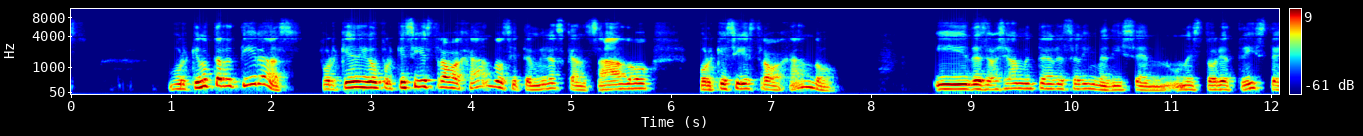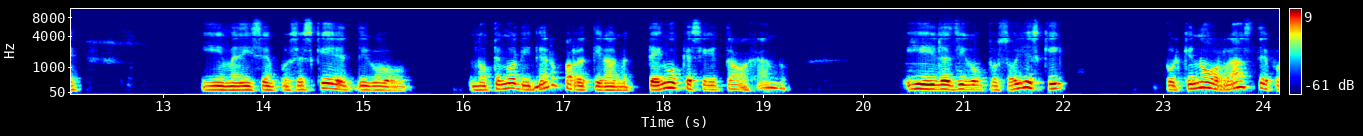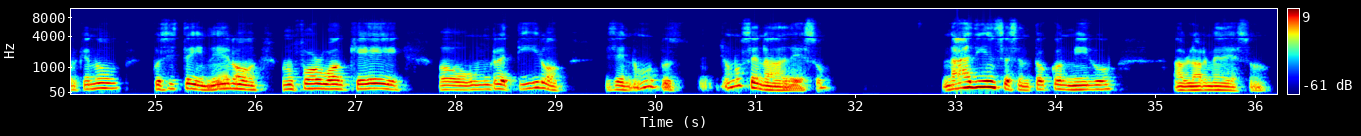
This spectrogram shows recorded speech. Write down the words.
¿por qué no te retiras? ¿Por qué digo, por qué sigues trabajando? Si te miras cansado, ¿por qué sigues trabajando? Y desgraciadamente Araceli me dicen una historia triste y me dicen, pues es que digo, no tengo dinero para retirarme, tengo que seguir trabajando. Y les digo, pues oye, es que, ¿por qué no ahorraste? ¿Por qué no pusiste dinero, un 401k o un retiro? Dice, no, pues yo no sé nada de eso. Nadie se sentó conmigo a hablarme de eso.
